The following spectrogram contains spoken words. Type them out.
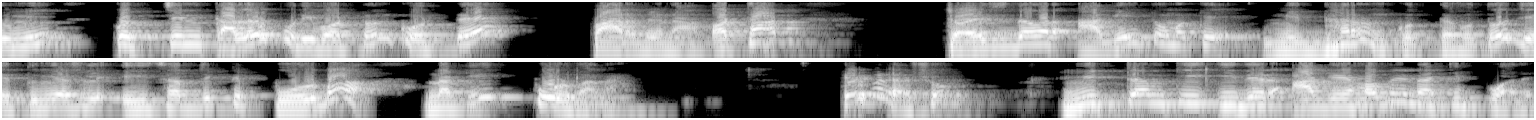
তুমি কোশ্চেন কালেও পরিবর্তন করতে পারবে না। অর্থাৎ চয়েস দেওয়ার আগেই তোমাকে নির্ধারণ করতে হতো যে তুমি আসলে এই সাবজেক্টে পড়বা নাকি পড়বা না। এরপরে আসো মিড টার্ম কি ঈদের আগে হবে নাকি পরে?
